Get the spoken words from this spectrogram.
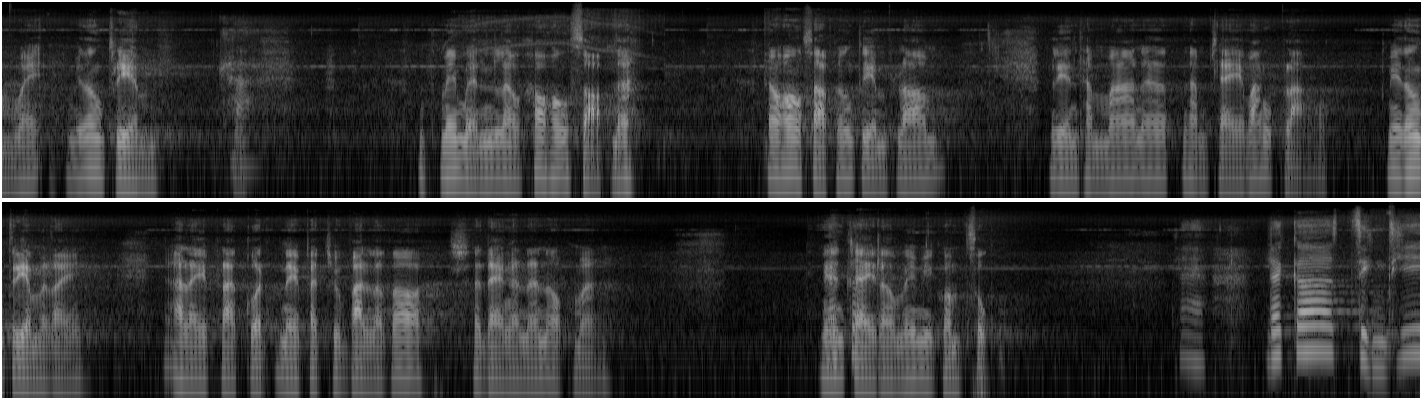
ำไว้ ไม่ต้องเตรียมค่ะไม่เหมือนเราเข้าห้องสอบนะเข้าห้องสอบต้องเตรียมพร้อม เรียนธรรมะนะทำใจว่างเปล่า ไม่ต้องเตรียมอะไร อะไรปรากฏในปัจจุบันแล้วก็แสดงอันนั้นออกมางั้นใจเราไม่มีความสุขใช่แล้วก็สิ่งที่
